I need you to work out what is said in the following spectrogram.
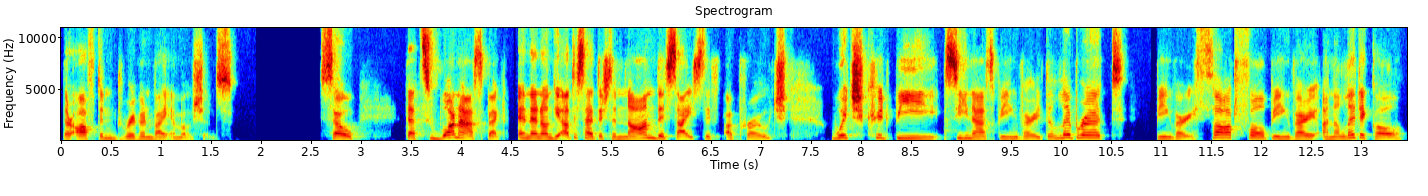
they're often driven by emotions. So that's one aspect. And then on the other side, there's a non decisive approach, which could be seen as being very deliberate, being very thoughtful, being very analytical.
